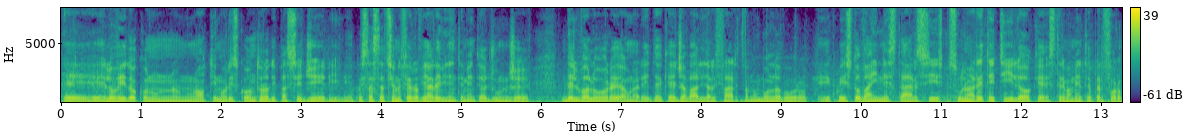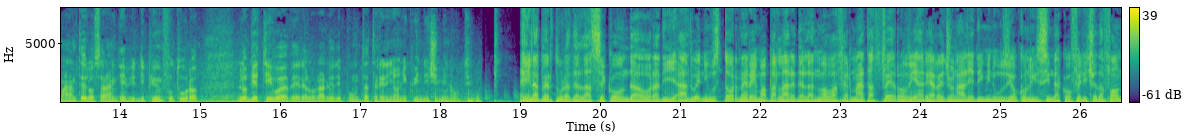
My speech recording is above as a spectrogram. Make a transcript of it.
e lo vedo con un, un ottimo riscontro di passeggeri. Questa stazione ferroviaria evidentemente aggiunge del valore a una rete che è già valida, le FART fanno un buon lavoro e questo va a innestarsi su una rete Tilo che è estremamente performante, lo sarà anche di più in futuro. L'obiettivo è avere all'orario di punta treni ogni 15 minuti. E in apertura della seconda ora di A2 News torneremo a parlare della nuova fermata ferroviaria regionale di Minusio con il sindaco Felice Dafon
